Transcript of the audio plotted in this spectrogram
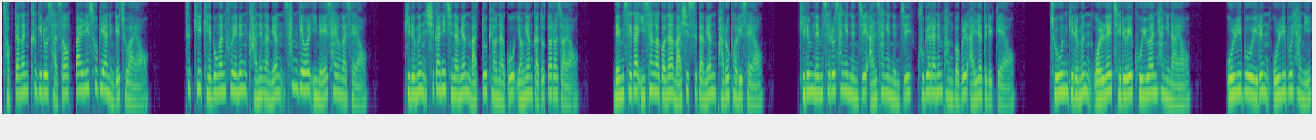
적당한 크기로 사서 빨리 소비하는 게 좋아요. 특히 개봉한 후에는 가능하면 3개월 이내에 사용하세요. 기름은 시간이 지나면 맛도 변하고 영양가도 떨어져요. 냄새가 이상하거나 맛이 쓰다면 바로 버리세요. 기름 냄새로 상했는지 안 상했는지 구별하는 방법을 알려드릴게요. 좋은 기름은 원래 재료의 고유한 향이 나요. 올리브 오일은 올리브 향이,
